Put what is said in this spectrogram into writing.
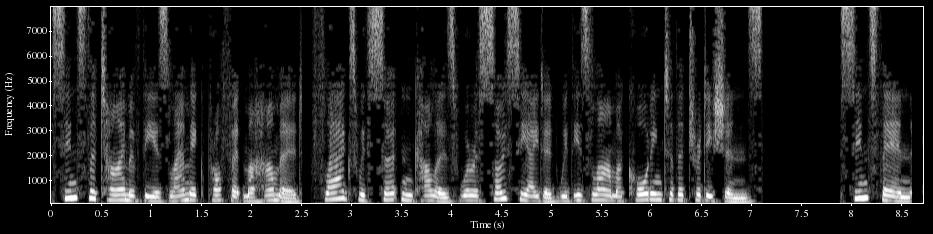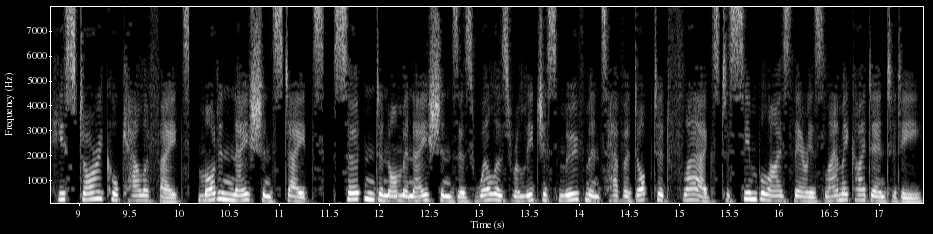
Since the time of the Islamic prophet Muhammad, flags with certain colors were associated with Islam according to the traditions. Since then, historical caliphates, modern nation-states, certain denominations as well as religious movements have adopted flags to symbolize their Islamic identity.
